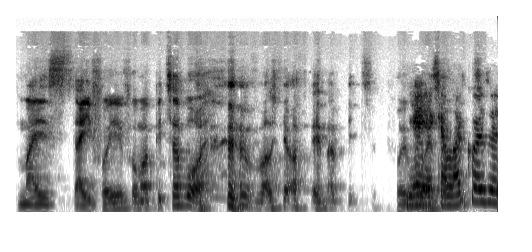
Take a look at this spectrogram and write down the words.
Mas daí foi, foi uma pizza boa. Valeu a pena a pizza. Foi e aí aquela pizza. coisa,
